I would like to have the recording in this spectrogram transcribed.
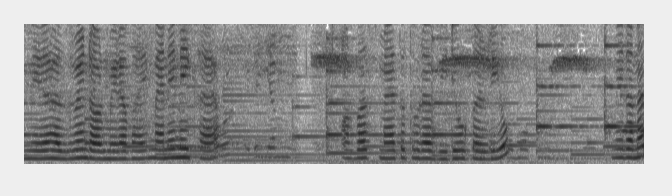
मेरा हस्बैंड और मेरा भाई, मैंने नहीं खाया। और बस मैं तो थोड़ा वीडियो कर रही हूँ। मेरा ना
